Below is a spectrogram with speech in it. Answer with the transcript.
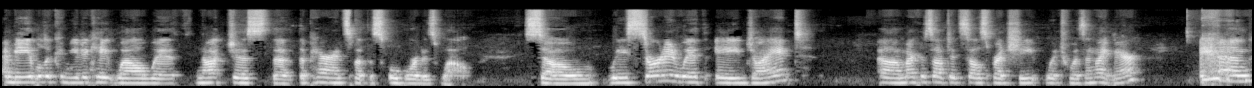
and be able to communicate well with not just the, the parents, but the school board as well. So we started with a giant uh, Microsoft Excel spreadsheet, which was a nightmare. And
